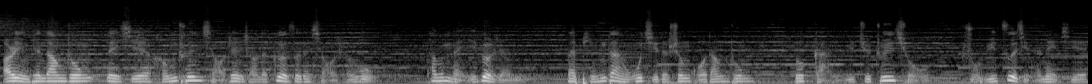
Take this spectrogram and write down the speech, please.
而影片当中那些恒春小镇上的各色的小人物，他们每一个人，在平淡无奇的生活当中，都敢于去追求属于自己的那些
